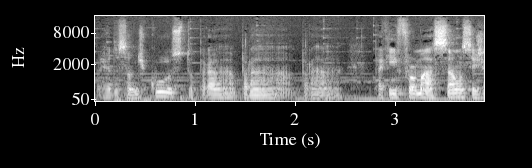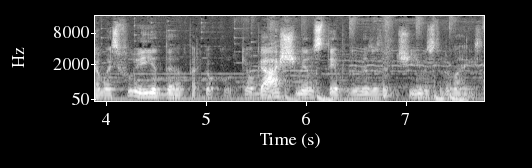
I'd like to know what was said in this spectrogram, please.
para redução de custo, para que a informação seja mais fluida, para que eu, que eu gaste menos tempo dos meus executivos e tudo mais.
